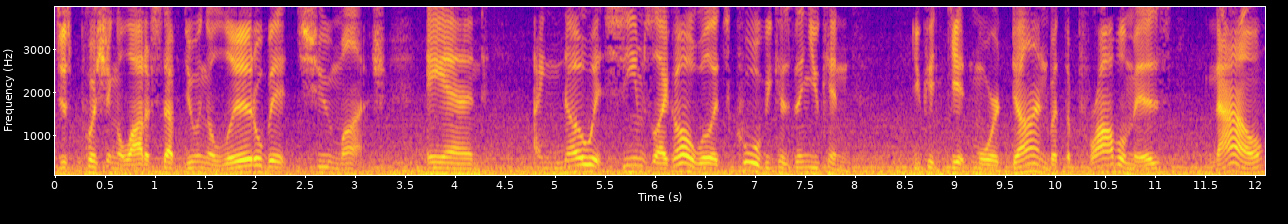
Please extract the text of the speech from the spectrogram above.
just pushing a lot of stuff, doing a little bit too much. And I know it seems like, oh, well, it's cool because then you can you could get more done. But the problem is now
